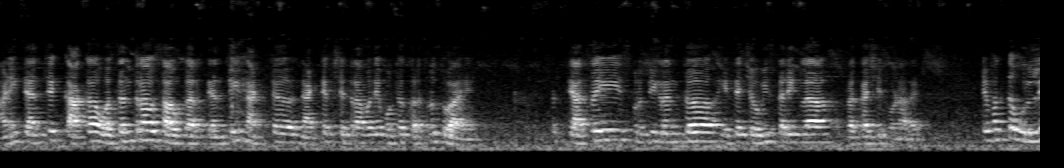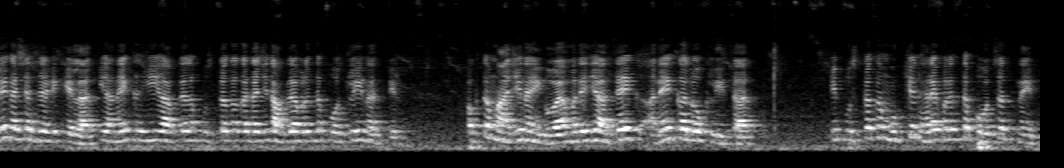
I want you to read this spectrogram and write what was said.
आणि त्यांचे काका वसंतराव सावकार त्यांचंही नाट्य नाट्य क्षेत्रामध्ये मोठं कर्तृत्व आहे. तर त्याचाही स्मृती ग्रंथ येत्या चोवीस तारीखला प्रकाशित होणार आहे. हे फक्त उल्लेख अशासाठी केला की अनेक ही आपल्याला पुस्तकं कदाचित आपल्यापर्यंत पोहोचलीही नसतील. फक्त माझी नाही गोव्यामध्ये जे असे अनेक लोक लिहितात ही पुस्तकं मुख्य धारेपर्यंत पोहोचत नाहीत.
